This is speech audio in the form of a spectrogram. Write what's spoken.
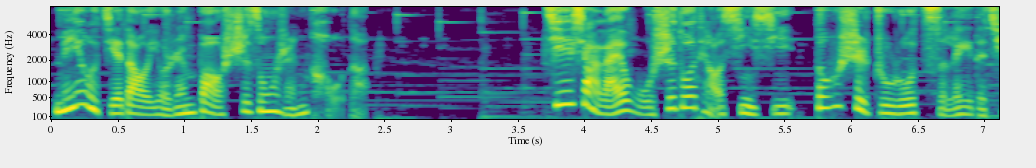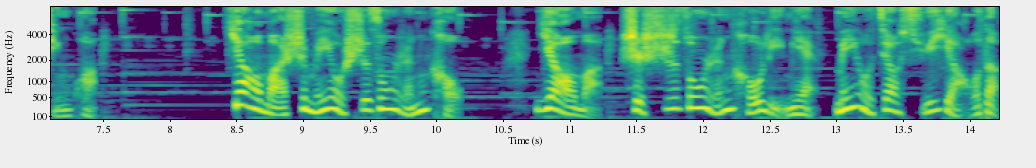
没有接到有人报失踪人口的。接下来五十多条信息都是诸如此类的情况，要么是没有失踪人口，要么是失踪人口里面没有叫徐瑶的。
